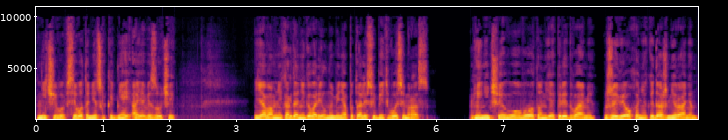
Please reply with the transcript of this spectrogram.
Ничего, всего-то несколько дней, а я везучий. Я вам никогда не говорил, но меня пытались убить восемь раз. И ничего, вот он я перед вами, живеханик и даже не ранен.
